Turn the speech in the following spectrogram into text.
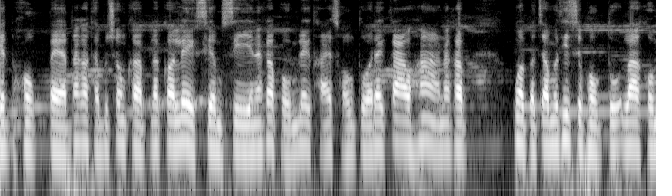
768นะครับท่านผู้ชมครับแล้วก็เลข CMC นะครับผมเลขท้าย 2 ตัวได้ 95นะครับงวดประจำวันที่ 16 ตุลาคม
